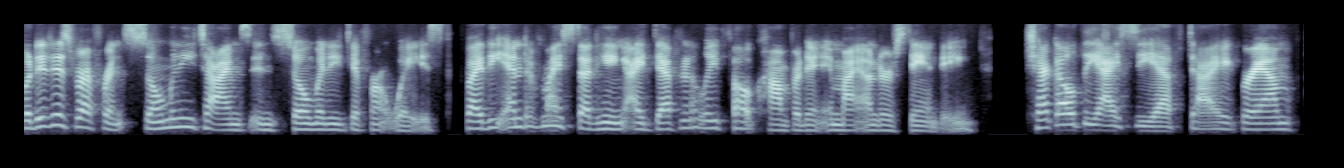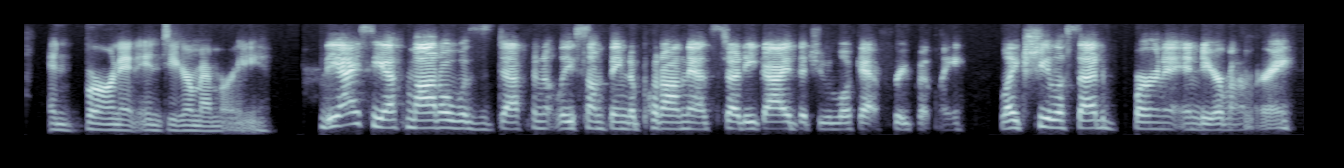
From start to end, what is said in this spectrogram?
but it is referenced so many times in so many different ways. By the end of my studying, I definitely felt confident in my understanding. Check out the ICF diagram and burn it into your memory. The ICF model was definitely something to put on that study guide that you look at frequently. Like Sheila said, burn it into your memory.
